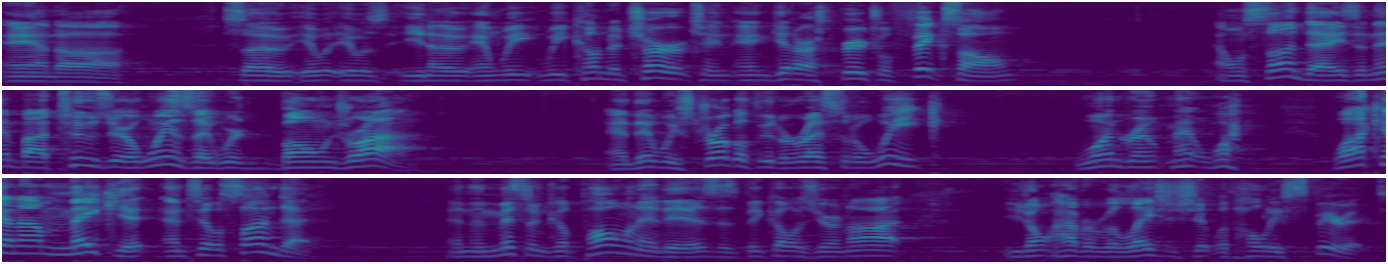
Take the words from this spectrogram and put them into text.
and uh, so it, it, was, you know, and we, we come to church and, and get our spiritual fix on on Sundays, and then by Tuesday or Wednesday, we're bone dry. And then we struggle through the rest of the week wondering, man, why, why can't I make it until Sunday? And the missing component is, is because you're not, you don't have a relationship with Holy Spirit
